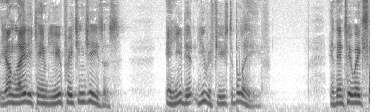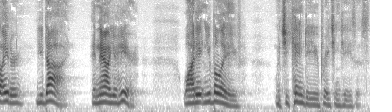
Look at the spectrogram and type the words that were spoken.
a young lady came to you preaching Jesus, and you didn't you refused to believe. And then two weeks later, you died, and now you're here. Why didn't you believe when she came to you preaching Jesus?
